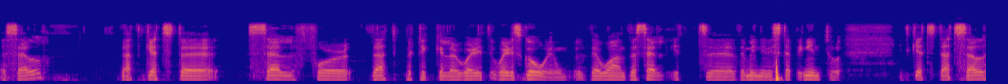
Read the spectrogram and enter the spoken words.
a cell that gets the cell for that particular where it where it's going, the one the cell it uh, the minion is stepping into. It gets that cell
